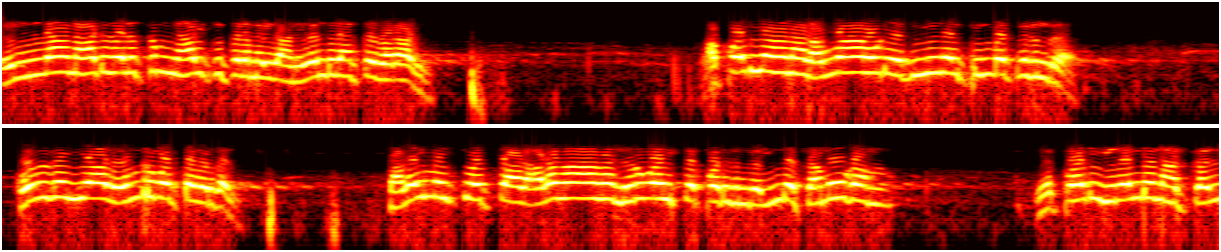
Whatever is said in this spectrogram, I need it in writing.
எல்லா நாடுகளுக்கும் ஞாயிற்றுக்கிழமை தான் இரண்டு நாட்கள் வராது. அப்படியானால் அவ்வாவுடைய தீனை பின்பற்றுகின்ற கொள்கையால் ஒன்றுபட்டவர்கள் தலைமைத்துவத்தால் அழகாக நிர்வகிக்கப்படுகின்ற இந்த சமூகம் எப்படி இரண்டு நாட்கள்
